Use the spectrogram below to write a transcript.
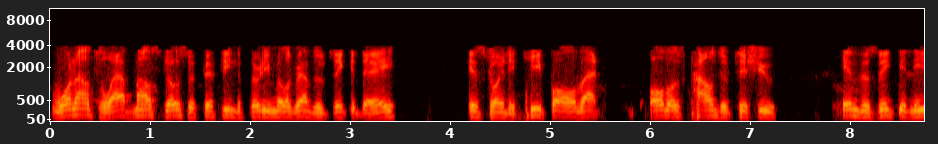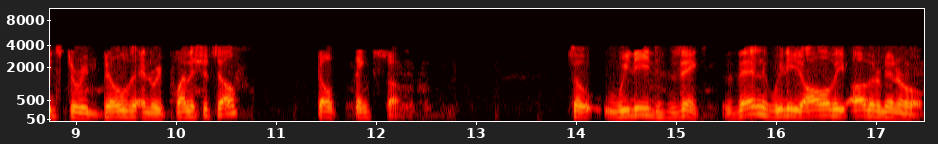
one ounce lab mouse dose of 15 to 30 milligrams of zinc a day is going to keep all that, all those pounds of tissue in the zinc it needs to rebuild and replenish itself? Don't think so. So we need zinc. Then we need all the other minerals.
